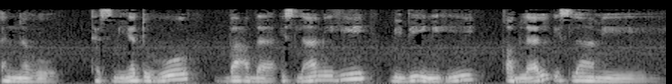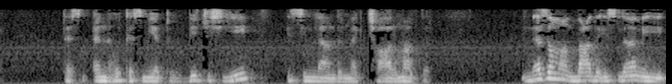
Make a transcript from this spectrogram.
Ennehu tesmiyetuhu ba'de islamihi bidinihi qablel islami Tes, ennehu tesmiyetu bir kişiyi isimlendirmek, çağırmaktır. Ne zaman ba'de islami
